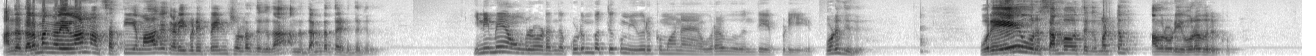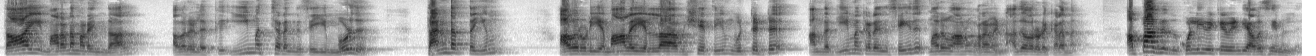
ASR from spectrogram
அந்த தர்மங்களை எல்லாம் நான் சத்தியமாக கடைபிடிப்பேன்னு சொல்றதுக்கு தான் அந்த தண்டத்தை எடுத்துக்குது. இனிமே அவங்களோட அந்த குடும்பத்துக்கும் இவருக்குமான உறவு வந்து எப்படி முடிஞ்சுது. ஒரே ஒரு சம்பவத்துக்கு மட்டும் அவருடைய உறவு இருக்கும். தாய் மரணமடைந்தால் அவர்களுக்கு ஈமச்சடங்கு செய்யும் பொழுது தண்டத்தையும் அவருடைய மாலை எல்லா விஷயத்தையும் விட்டுட்டு அந்த ஈமக்கடங்கு செய்து மறுவாரம் வர வேண்டும். அது அவருடைய கடமை. அப்பாவுக்கு கொல்லி வைக்க வேண்டிய அவசியம் இல்லை.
